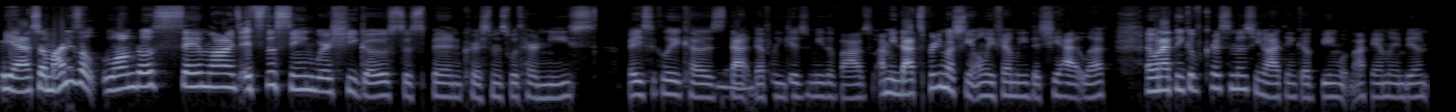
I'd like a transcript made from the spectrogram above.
yeah, so mine is along those same lines. It's the scene where she goes to spend Christmas with her niece, basically, because mm-hmm. that definitely gives me the vibes. I mean, that's pretty much the only family that she had left. And when I think of Christmas, you know, I think of being with my family and being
